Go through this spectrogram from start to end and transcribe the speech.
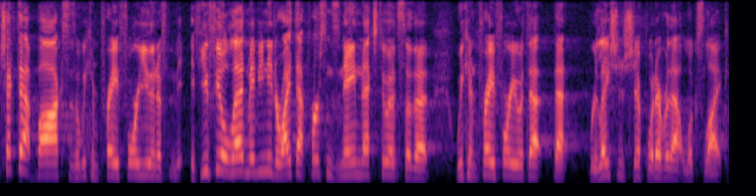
check that box so we can pray for you. And if, if you feel led, maybe you need to write that person's name next to it so that we can pray for you with that, that relationship, whatever that looks like.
